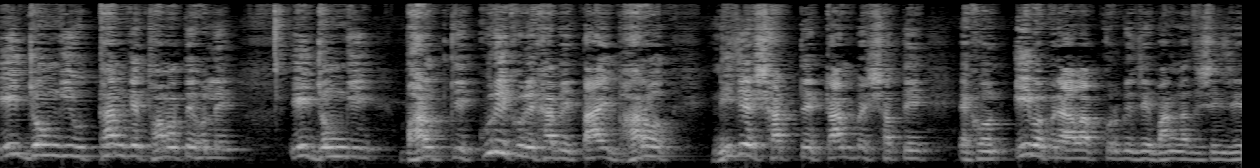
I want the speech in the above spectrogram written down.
এই জঙ্গি উত্থানকে থামাতে হলে এই জঙ্গি ভারতকে কুরে কুরে খাবে, তাই ভারত নিজের স্বার্থে ট্রাম্পের সাথে এখন এই ব্যাপারে আলাপ করবে যে বাংলাদেশে যে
